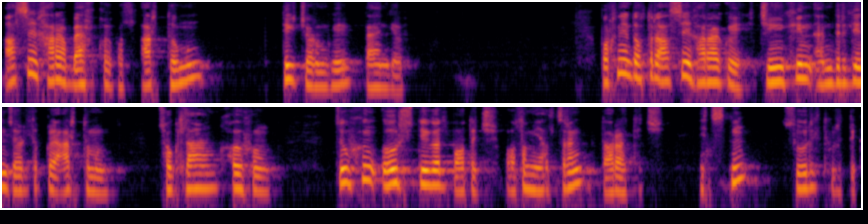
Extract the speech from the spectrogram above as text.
Алсын хараа байхгүй бол арт төмөн дэг журамгүй байна гэв. Бурхны дотор алсын хараагүй жинхэнэ амьдралын зориггүй арт түмэн цуглаан хой хүн зөвхөн өөрсдийг л бодож улам ялзран дороотож эцэст нь сүрэлт хүрдэг.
